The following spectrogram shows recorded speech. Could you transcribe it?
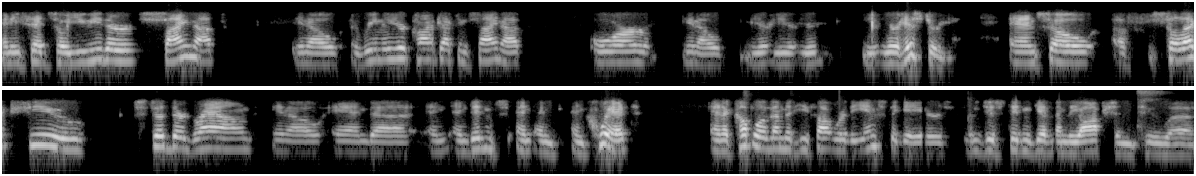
And he said, "So you either sign up you know, renew your contract and sign up, or you know, your your your your history. And so a select few stood their ground, you know, and uh, and and didn't and and and quit. And a couple of them that he thought were the instigators, he just didn't give them the option to uh,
